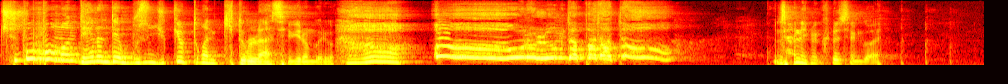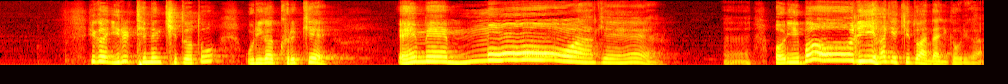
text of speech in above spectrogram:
주보 보면 되는데 무슨 6개월 동안 기도를 하세요? 이런 거리고 아, 오늘 응답 받았다 권사님이 그러시는 거예요. 그러니까 이를테면 기도도 우리가 그렇게 애매모호하게 어리버리하게 기도한다니까 우리가.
